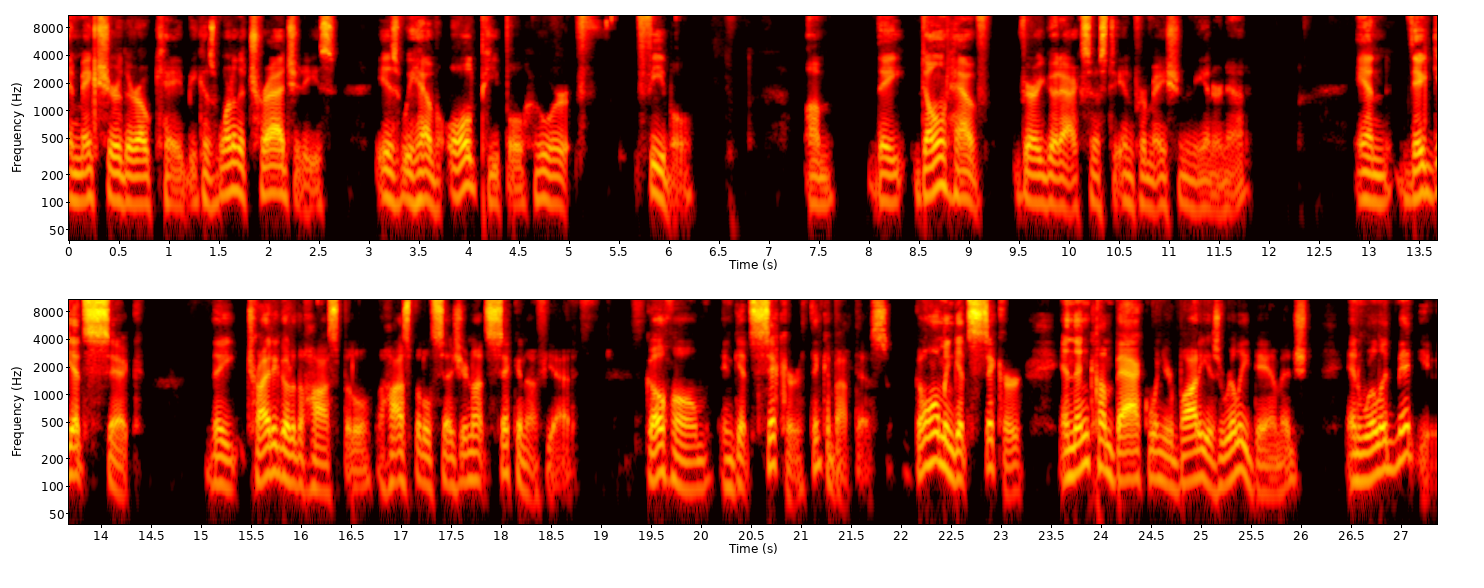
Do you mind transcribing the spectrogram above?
and make sure they're okay. Because one of the tragedies is we have old people who are feeble. Um, they don't have very good access to information in the internet, and they get sick. They try to go to the hospital. The hospital says, You're not sick enough yet. Go home and get sicker. Think about this. Go home and get sicker, and then come back when your body is really damaged, and we'll admit you,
